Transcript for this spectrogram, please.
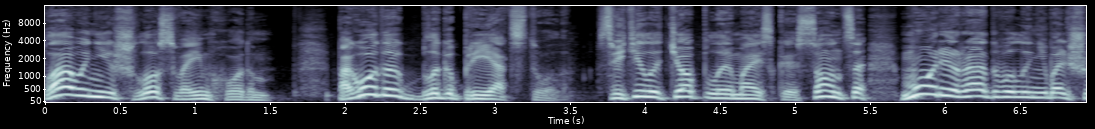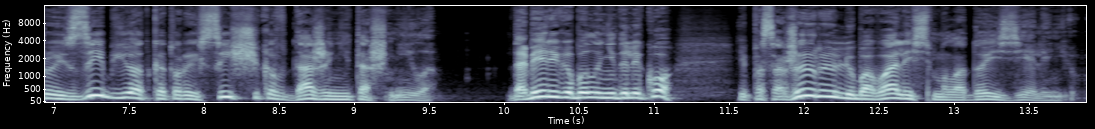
Плавание шло своим ходом. Погода благоприятствовала. Светило теплое майское солнце, море радовало небольшой зыбью, от которой сыщиков даже не тошнило. До берега было недалеко, и пассажиры любовались молодой зеленью.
